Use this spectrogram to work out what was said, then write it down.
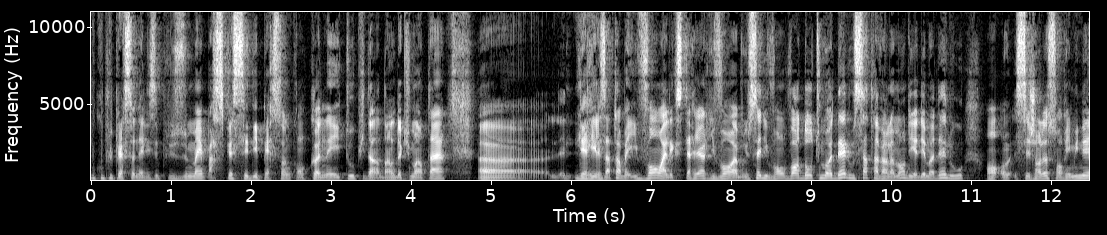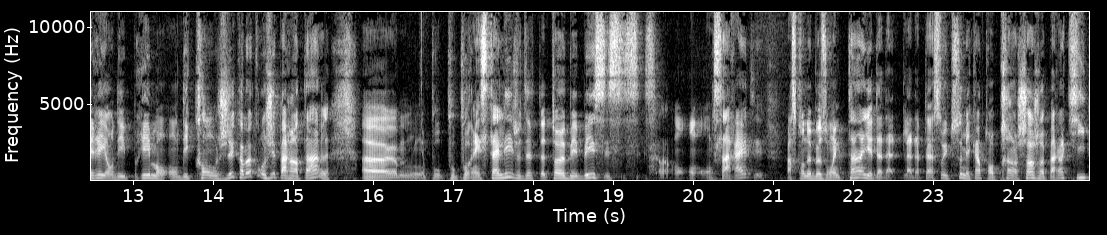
beaucoup plus personnalisés, plus humains, parce que c'est des personnes qu'on connaît et tout. Puis dans, le documentaire, euh, les réalisateurs, ben, ils vont à l'extérieur, ils vont à Bruxelles, ils vont voir d'autres modèles aussi à travers le monde. Il y a des modèles où ces gens-là sont rémunérés, ont des primes, ont, des congés, comme un congé parental euh, pour, pour, installer. Je veux dire, tu as un bébé, c'est on, s'arrête parce qu'on a besoin de temps, il y a de, l'adaptation et tout ça, mais quand on prend en charge un parent qui,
